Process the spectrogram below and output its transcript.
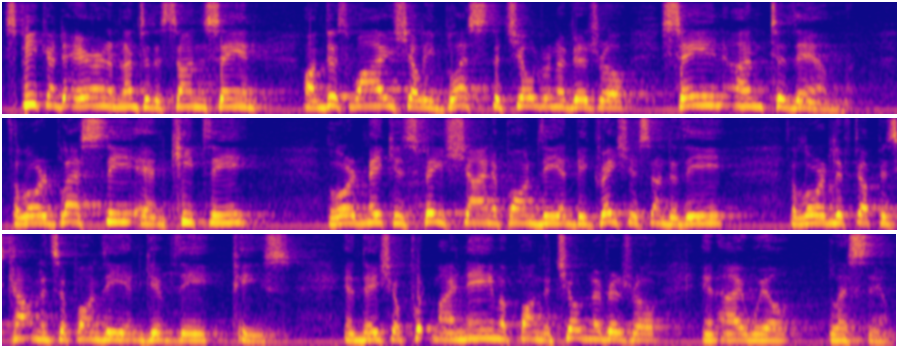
Speak unto Aaron and unto the sons, saying, On this wise shall he bless the children of Israel, saying unto them, The Lord bless thee and keep thee. The Lord make his face shine upon thee and be gracious unto thee. The Lord lift up his countenance upon thee and give thee peace and they shall put my name upon the children of Israel, and I will bless them.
